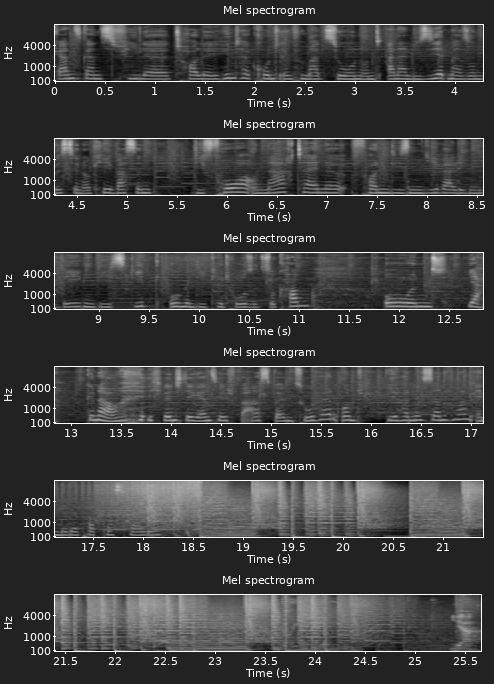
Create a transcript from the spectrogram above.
ganz, ganz viele tolle Hintergrundinformationen und analysiert mal so ein bisschen, okay, was sind die Vor- und Nachteile von diesen jeweiligen Wegen, die es gibt, um in die Ketose zu kommen. Und ja, genau, ich wünsche dir ganz viel Spaß beim Zuhören und wir hören uns dann nochmal am Ende der Podcast-Folge. Ja,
